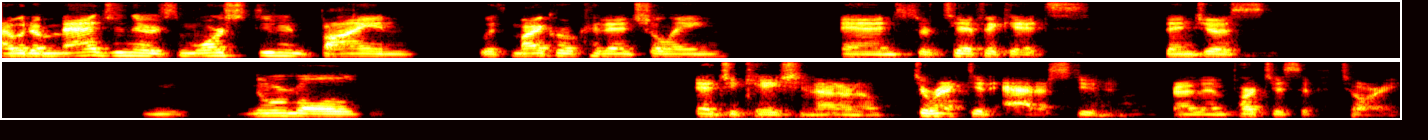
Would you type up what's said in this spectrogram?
I would imagine there's more student buy-in with micro credentialing and certificates than just normal education. I don't know, directed at a student rather than participatory.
